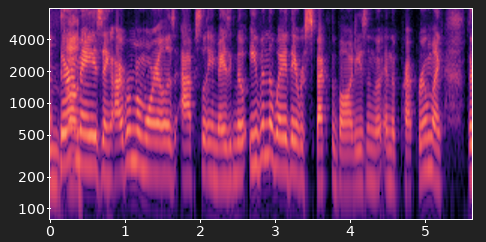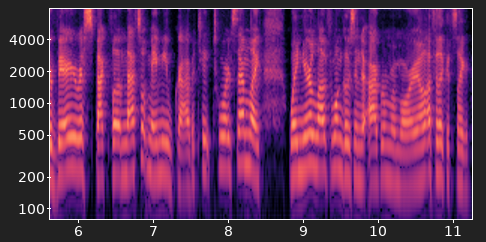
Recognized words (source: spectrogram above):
mean they're uh, amazing. Arbor Memorial is absolutely amazing. Though even the way they respect the bodies in the in the prep room, like they're very respectful, and that's what made me gravitate towards them. Like when your loved one goes into Arbor Memorial, I feel like it's like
